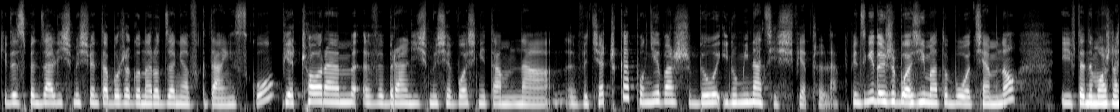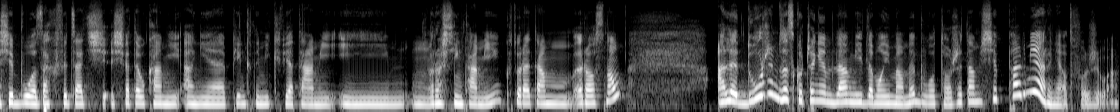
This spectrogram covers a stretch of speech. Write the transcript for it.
kiedy spędzaliśmy święta Bożego Narodzenia w Gdańsku. Wieczorem wybraliśmy się właśnie tam na wycieczkę, ponieważ były iluminacje świetlne. Więc nie dość, że była zima, to było ciemno i wtedy można się było zachwycać światełkami, a nie pięknymi kwiatami i mm, roślinkami, które tam rosną. Ale dużym zaskoczeniem dla mnie i dla mojej mamy było to, że tam się palmiarnia otworzyła.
